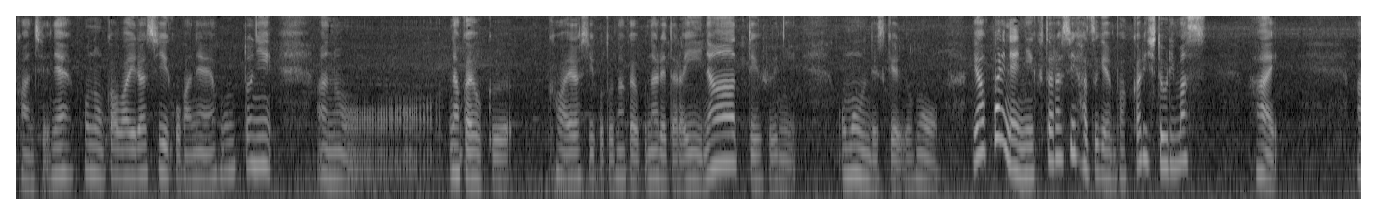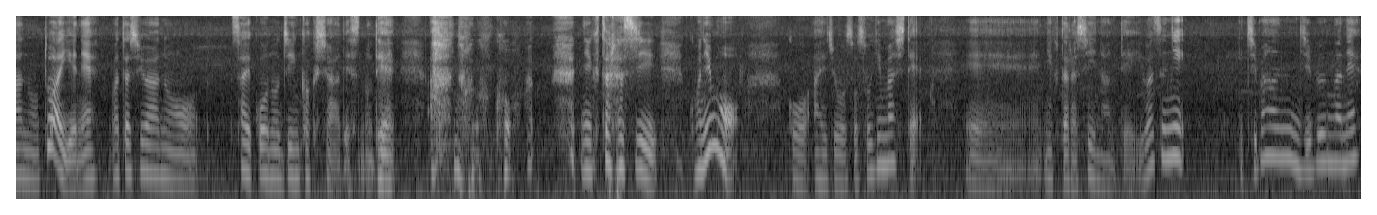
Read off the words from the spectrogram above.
感じでねこの可愛らしい子がね本当にあの仲良く可愛らしい子と仲良くなれたらいいなっていう風に思うんですけれどもやっぱりね憎たらしい発言ばっかりしております。はいあのとはいえね私はあの最高の人格者ですので あのこう憎たらしい子にもこう愛情を注ぎまして、えー、憎たらしいなんて言わずに一番自分がね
